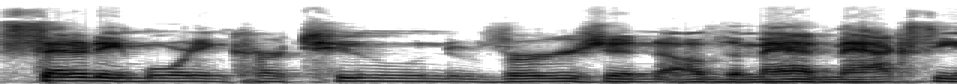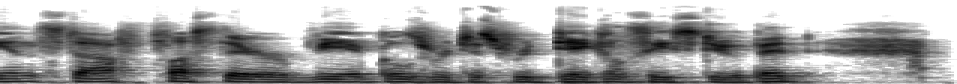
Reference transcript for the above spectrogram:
Saturday morning cartoon version of the Mad Maxian stuff. Plus, their vehicles were just ridiculously stupid.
